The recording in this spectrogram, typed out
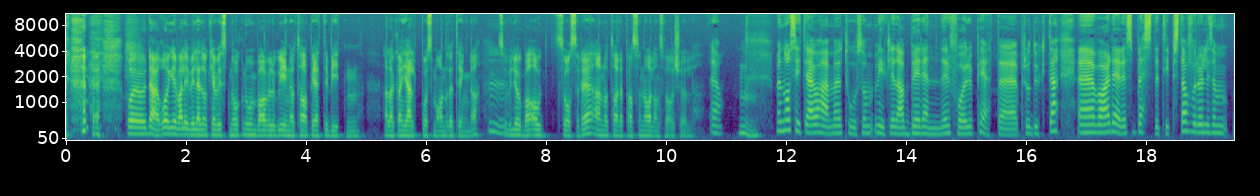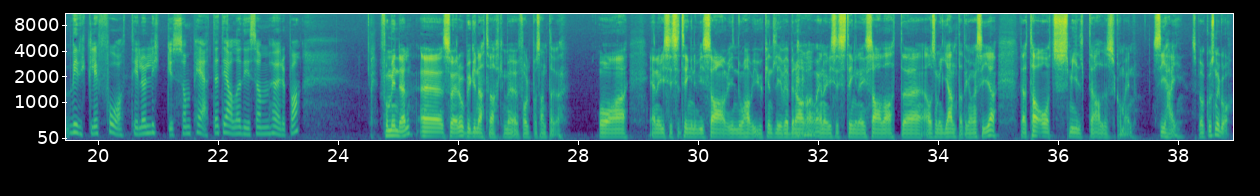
og der òg er veldig villig ok, hvis noen bare vil gå inn og ta PT-biten, eller kan hjelpe oss med andre ting, da, Mm. så vil de òg bare outsource det enn å ta det personalansvaret sjøl. Ja. Mm. Men nå sitter jeg jo her med to som virkelig da brenner for PT-produktet. Eh, hva er deres beste tips da for å liksom virkelig få til å lykkes som PT til alle de som hører på? For min del eh, så er det å bygge nettverk med folk på senteret. Og en av de siste tingene vi sa vi, Nå har vi ukentlige webinarer, og en av de siste tingene jeg sa, var at eh, eller som jeg gjentatte ganger sier, det er ta og smil til alle som kommer inn. Si hei. Spør hvordan det går.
